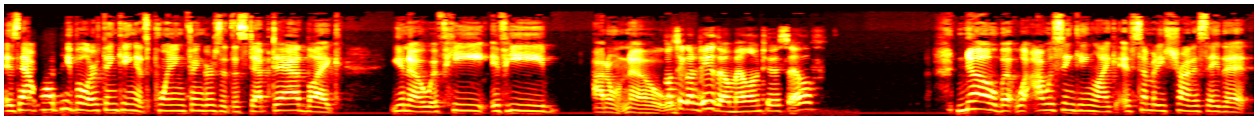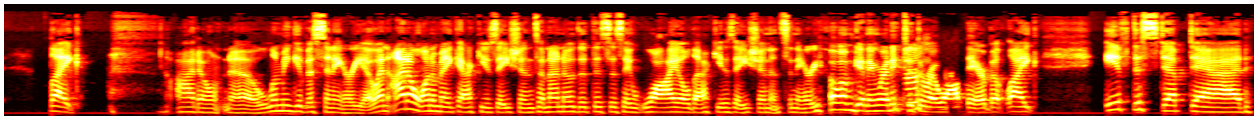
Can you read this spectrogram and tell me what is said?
Is that why people are thinking it's pointing fingers at the stepdad? Like, you know, if he if he I don't know. What's he gonna do though? Mail him to himself? No, but what I was thinking, like, if somebody's trying to say that, like, I don't know. Let me give a scenario. And I don't want to make accusations. And I know that this is a wild accusation and scenario I'm getting ready to mm. throw out there. But like, if the stepdad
